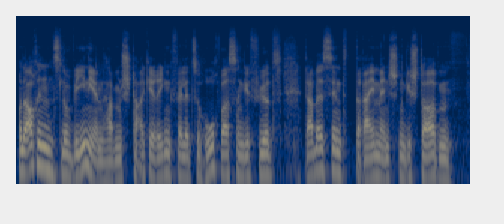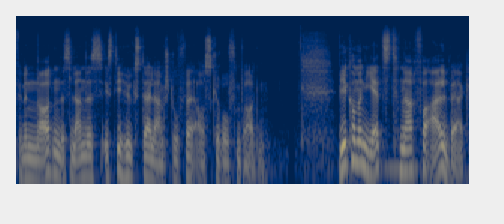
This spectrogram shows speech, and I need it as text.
Und auch in Slowenien haben starke Regenfälle zu Hochwassern geführt. Dabei sind drei Menschen gestorben. Für den Norden des Landes ist die höchste Alarmstufe ausgerufen worden. Wir kommen jetzt nach Vorarlberg.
